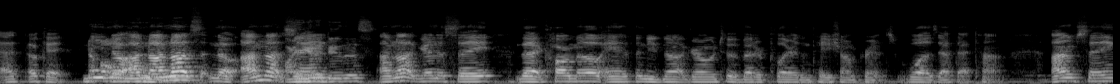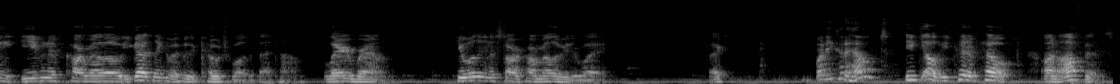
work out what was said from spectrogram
At, okay. No. You- no, I'm not. I'm not. No, I'm not Are saying. you gonna do this? I'm not gonna say that Carmelo Anthony did not grow into a better player than Tayshaun Prince was at that time. I'm saying even if Carmelo, you got to think about who the coach was at that time. Larry Brown. He wasn't gonna start Carmelo either way. Like, but he could have helped. He oh he could have helped on offense.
